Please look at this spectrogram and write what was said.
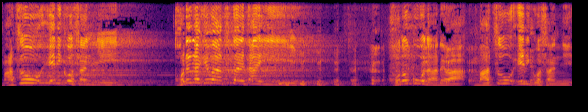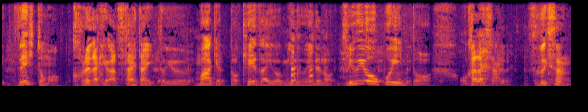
松尾恵里子さんにこれだけは伝えたいこのコーナーでは松尾恵里子さんにぜひともこれだけは伝えたいというマーケット経済を見る上での重要ポイントを岡崎さん鈴木さん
